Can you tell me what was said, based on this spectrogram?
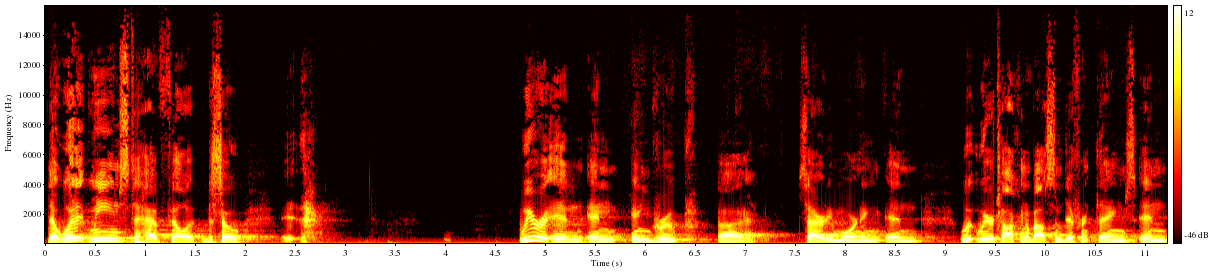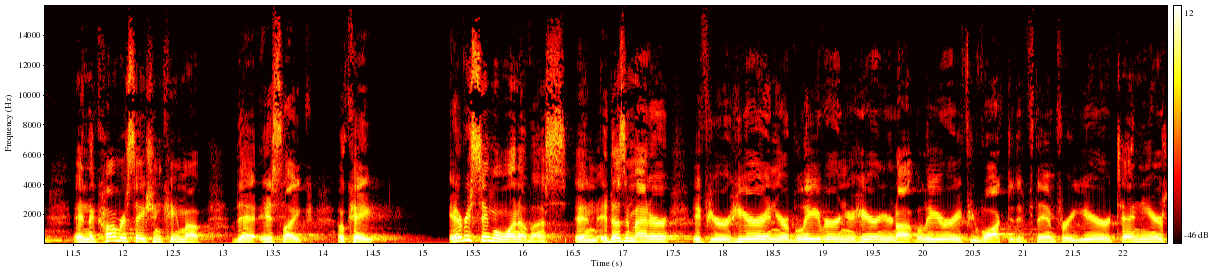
That what it means to have fellowship. So, we were in, in, in group uh, Saturday morning, and we, we, were talking about some different things, and, and the conversation came up that it's like, okay, every single one of us, and it doesn't matter if you're here and you're a believer and you're here and you're not a believer, if you've walked with them for a year or 10 years,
